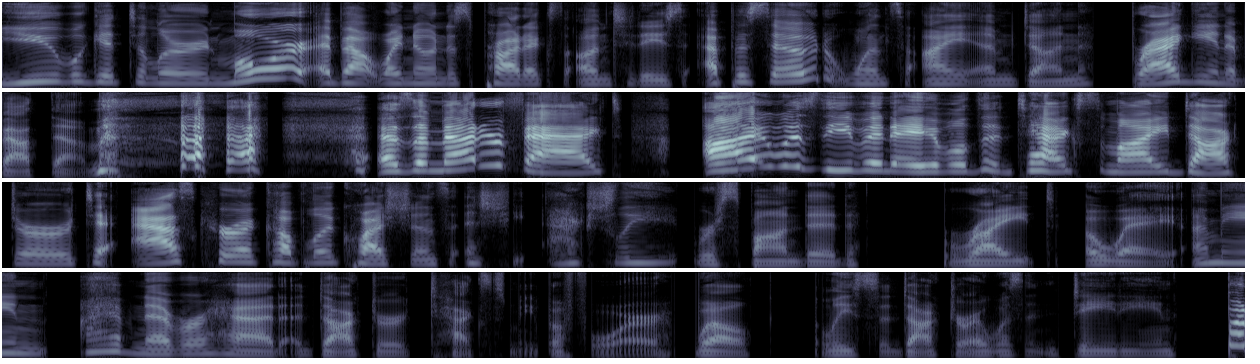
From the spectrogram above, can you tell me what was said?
You will get to learn more about Winona's products on today's episode once I am done bragging about them. As a matter of fact, I was even able to text my doctor to ask her a couple of questions, and she actually responded right away. I mean, I have never had a doctor text me before. Well, at least a doctor I wasn't dating. But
